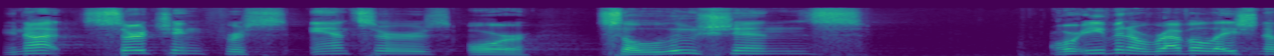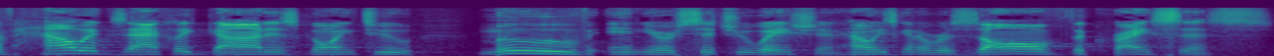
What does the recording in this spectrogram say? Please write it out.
You're not searching for answers or solutions or even a revelation of how exactly God is going to move in your situation, how He's going to resolve the crisis.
